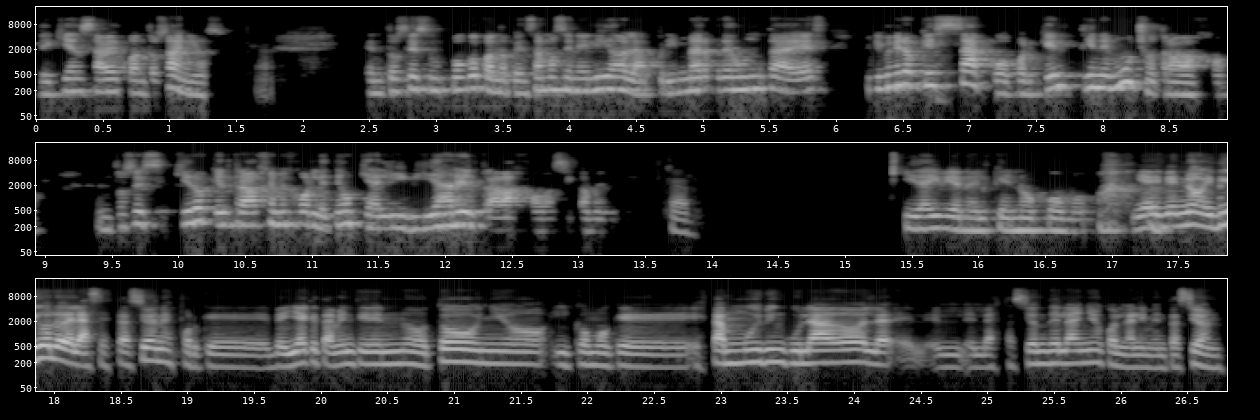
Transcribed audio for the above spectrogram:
de quién sabe cuántos años. Entonces, un poco cuando pensamos en el hígado, la primera pregunta es, primero, ¿qué saco? Porque él tiene mucho trabajo. Entonces, si quiero que él trabaje mejor, le tengo que aliviar el trabajo, básicamente. Claro. Y de ahí viene el que no como. Y ahí viene, no, y digo lo de las estaciones porque veía que también tienen un otoño y como que está muy vinculado la, la estación del año con la alimentación.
